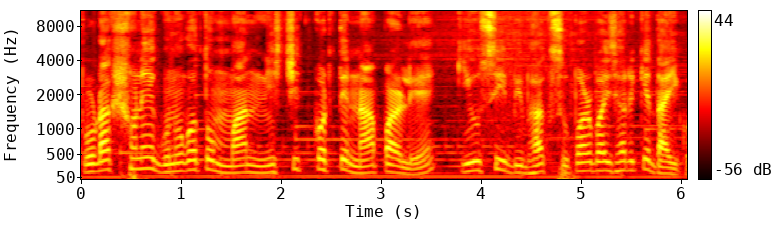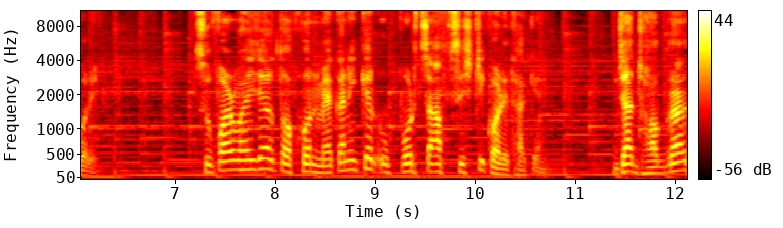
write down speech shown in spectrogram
প্রোডাকশনে গুণগত মান নিশ্চিত করতে না পারলে কিউসি বিভাগ সুপারভাইজারকে দায়ী করে। সুপারভাইজার তখন মেকানিকের উপর চাপ সৃষ্টি করে থাকেন, যা ঝগড়ার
